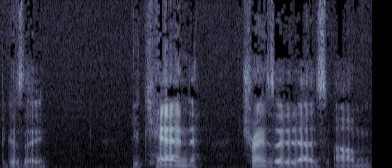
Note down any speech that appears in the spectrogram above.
because they, you can translate it as, um,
